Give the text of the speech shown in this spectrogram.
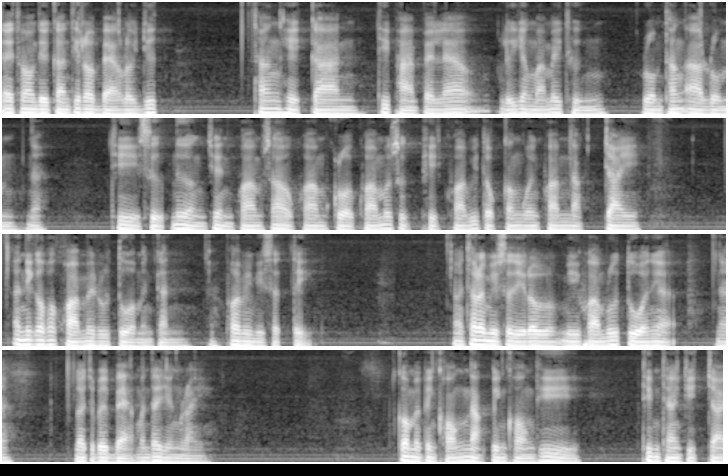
ในทางเดียวกันที่เราแบกเรายึดทั้งเหตุการณ์ที่ผ่านไปแล้ว หรือยังมาไม่ถึงรวมทั้งอารมณ์นะที่สืบเนื่อง เช่น ความเศร้าความโกรธความรู้สึกผิด ความวิตกกังวลความหนักใจ อันนี้ก็เพราะความไม่รู้ตัวเหมือนกัน เพราะไม่มีสติ ถ้าเรามีสติเรามีความรู้ตัวเนี่ยนะเราจะไปแบกมันได้อย่างไร ก็มันเป็นของหนักเป็นของที่ทิ่มแทงจิตใจ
